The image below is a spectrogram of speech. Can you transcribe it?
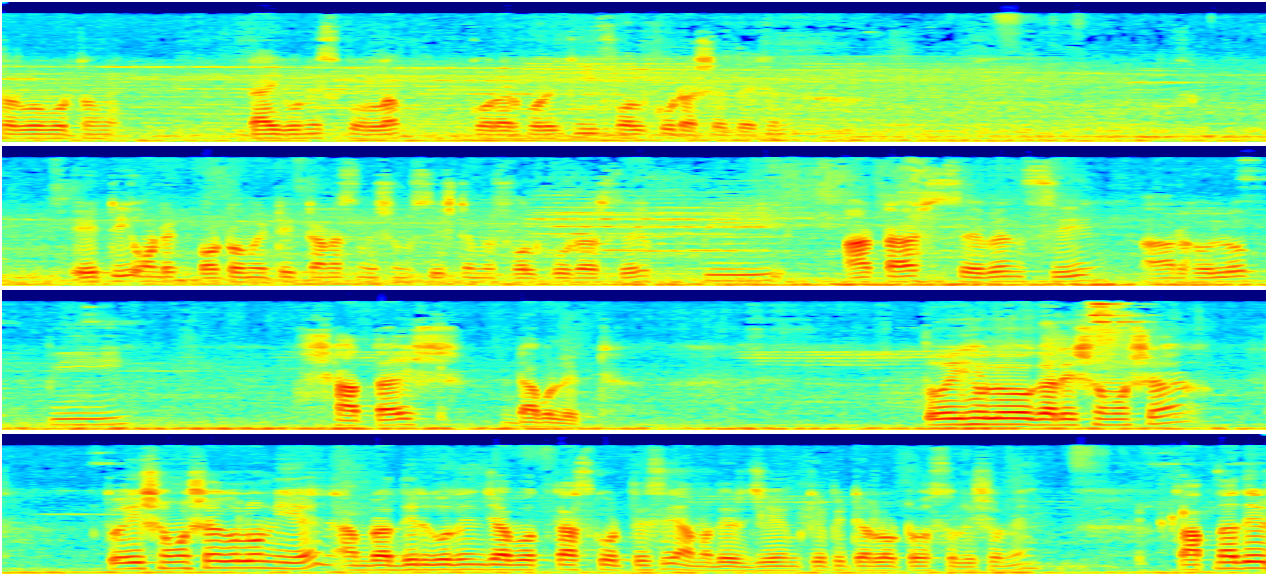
সর্বপ্রথম ডায়াগনিস করলাম, করার পরে কি ফল কোড আসে দেখেন। এটি অনেক অটোমেটিক ট্রান্সমিশন সিস্টেমের ফল কোড আছে পি আঠাশ সেভেন সি আর হলো পি সাতাইশ ডাবল এইট তো এই হলো গাড়ির সমস্যা। তো এই সমস্যাগুলো নিয়ে আমরা দীর্ঘদিন যাবৎ কাজ করতেছি আমাদের জেএম ক্যাপিটাল অটো সলিউশনে তো আপনাদের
